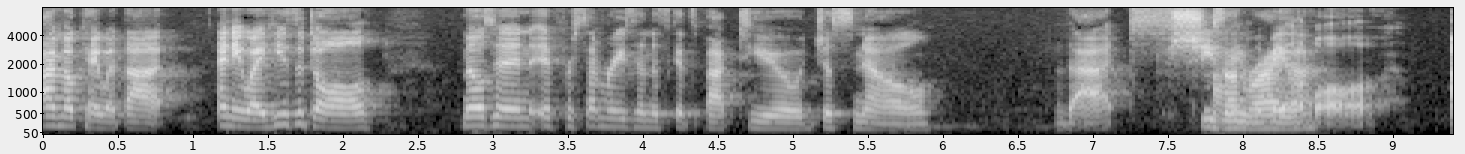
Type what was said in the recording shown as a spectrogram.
I'm okay with that. Anyway, he's a doll. Milton, if for some reason this gets back to you, just know that She's I'm on Raya. available.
